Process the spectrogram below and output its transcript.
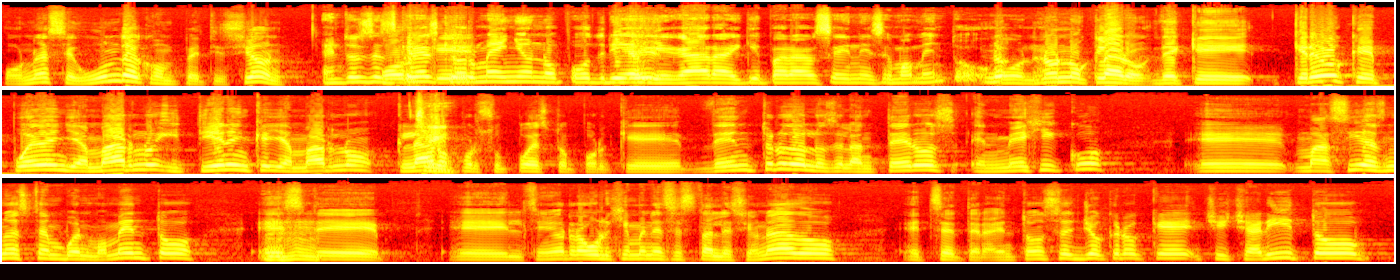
una segunda competición. Entonces, ¿crees que Ormeño no podría llegar a equipararse en ese momento? No, no? no, claro, de que creo que pueden llamarlo y tienen que llamarlo, claro, por supuesto, porque dentro de los delanteros en México, eh, Macías no está en buen momento, este el señor Raúl Jiménez está lesionado, etcétera. Entonces yo creo que Chicharito,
